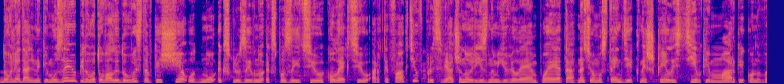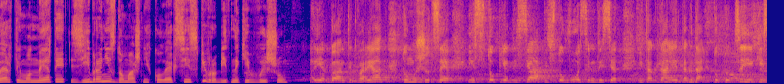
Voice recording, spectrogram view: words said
Доглядальники музею підготували до виставки ще одну ексклюзивну експозицію колекцію артефактів, присвячену різним ювілеям поета. На цьому стенді книжки, листівки, марки, конверти, монети зібрані з домашніх колекцій співробітників вишу. Якби антикваріат, тому що це і 150, і 180 і так далі. і так далі. Тобто це якісь,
